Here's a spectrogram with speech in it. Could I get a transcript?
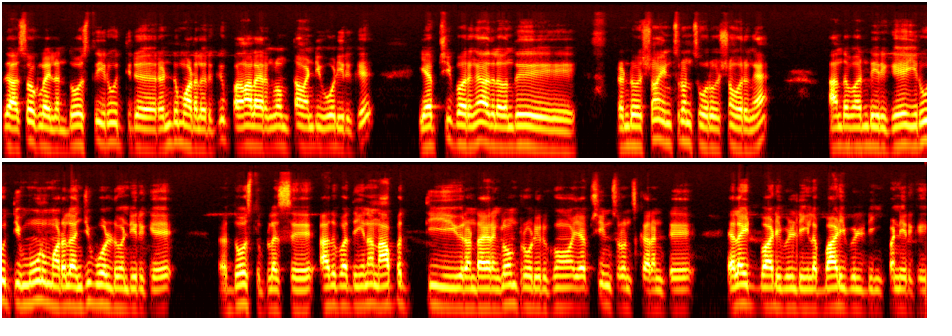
இது அசோக் லைலன் தோஸ்து இருபத்தி ரெண்டு மாடல் இருக்குது பதினாலாயிரம் கிலோமீட்டர் தான் வண்டி ஓடி இருக்குது எஃப்சி பாருங்க அதில் வந்து ரெண்டு வருஷம் இன்சூரன்ஸ் ஒரு வருஷம் வருங்க. அந்த வண்டி இருக்குது இருபத்தி மூணு மாடல் அஞ்சு போல்டு வண்டி இருக்குது தோஸ்த் ப்ளஸ்ஸு அது பார்த்தீங்கன்னா நாற்பத்தி ரெண்டாயிரம் கிலோமீட்டர் ஓடி இருக்கும். FC insurance current elite body பில்டிங்கில் பாடி பில்டிங் பண்ணியிருக்கு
